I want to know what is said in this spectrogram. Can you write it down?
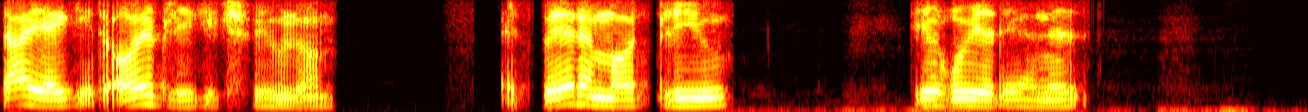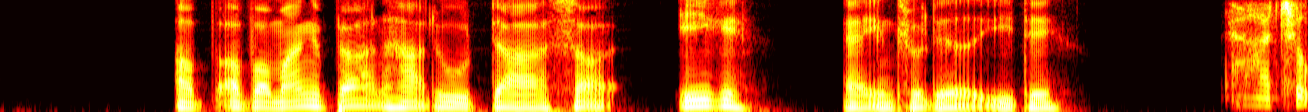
der er jeg ikke et øjeblik i tvivl om. At hvad der måtte blive, det ryger derned. Og, og hvor mange børn har du, der så ikke er inkluderet i det? Jeg har to.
